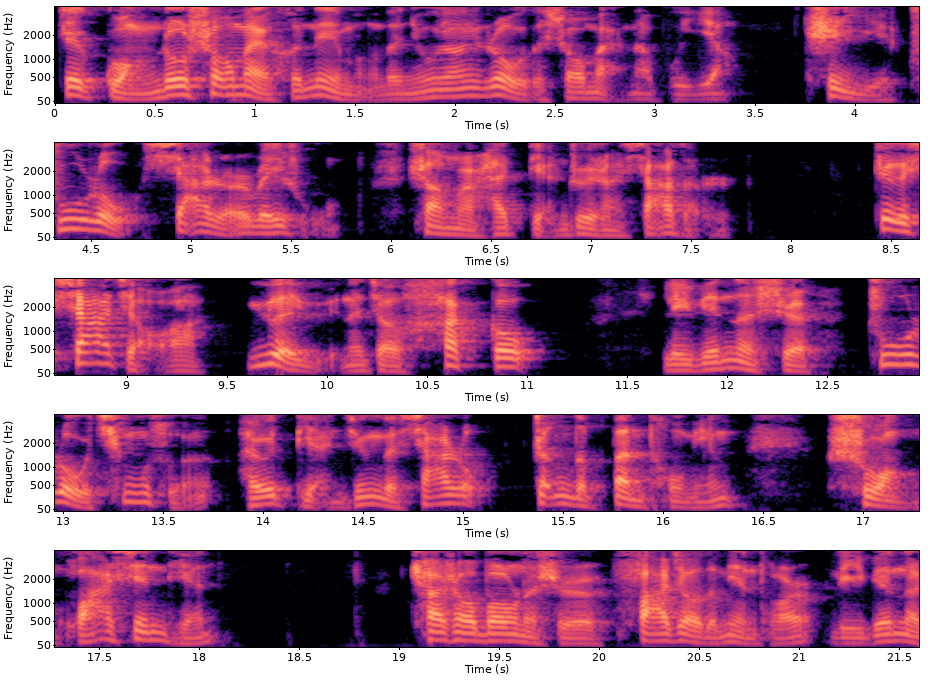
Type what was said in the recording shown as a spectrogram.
这广州烧麦和内蒙的牛羊肉的烧麦那不一样，是以猪肉、虾仁为主，上面还点缀上虾子儿。这个虾饺啊，粤语呢叫哈糕，里边呢是猪肉青笋，还有点睛的虾肉，蒸的半透明，爽滑鲜甜。叉烧包呢是发酵的面团，里边呢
